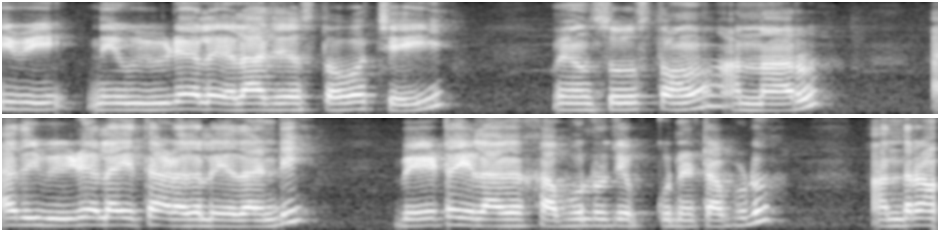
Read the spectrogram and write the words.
ఇవి నీవు వీడియోలో ఎలా చేస్తావో చెయ్యి. మేము చూస్తాము అన్నారు. అది వీడియోలో అయితే అడగలేదండి. బయట ఇలాగ కబుర్లు చెప్పుకునేటప్పుడు అందరం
